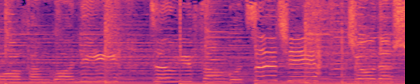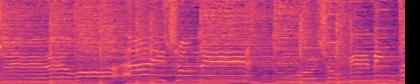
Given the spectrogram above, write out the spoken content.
我放过你，等于放过自己，就当是我爱错你。我终于明白，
